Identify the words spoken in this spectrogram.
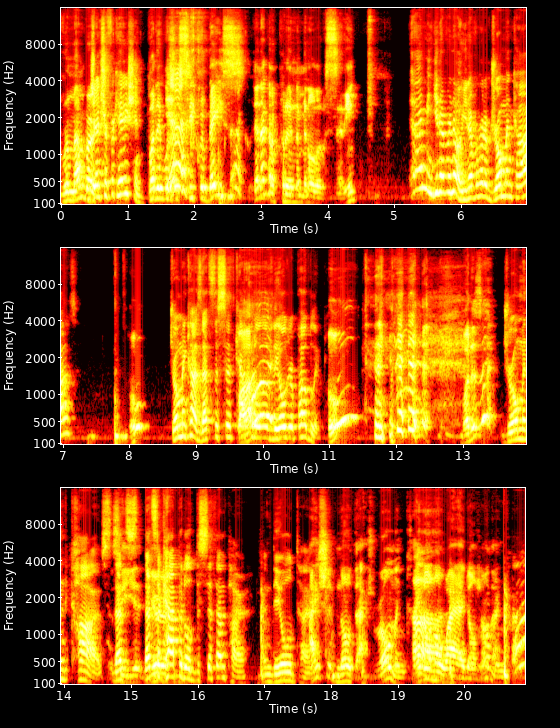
remember, Gentrification. but it was Yeah, a secret base. exactly. They're not gonna put it in the middle of the city. I mean, you never know. You never heard of Dromund Kaas? Who? Dromund Kaas, that's the Sith capital What? of the Old Republic. Who? what is it? Dromund Kaas. That's See, that's the capital of the Sith Empire in the old time. I should know that. Roman cause. I don't know why I don't know that. Roman Ka-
